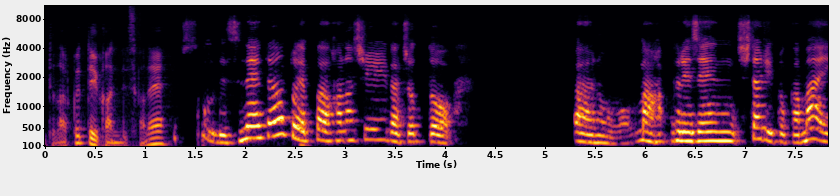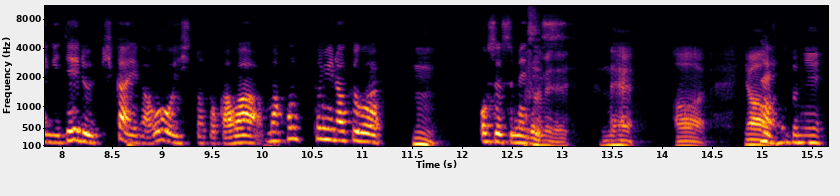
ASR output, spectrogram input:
いただくっていう感じですかね。そうですね。で、あとやっぱり話がちょっと、あの、まあ、プレゼンしたりとか前に出る機会が多い人とかは、まあ、本当に落語うん。おすすめおですす。すめです。ね。はい。いや、はい本当に、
